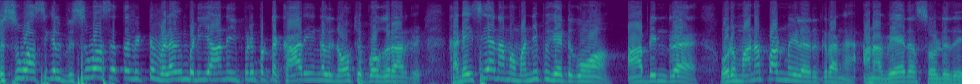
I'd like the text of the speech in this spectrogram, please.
விசுவாசிகள் விசுவாசத்தை விட்டு விலகும்படியான இப்படிப்பட்ட காரியங்களை நோக்கி போகிறார்கள். கடைசியாக நம்ம மன்னிப்பு கேட்டுக்குவோம் அப்படின்ற ஒரு மனப்பான்மையில் இருக்கிறாங்க. ஆனால் வேதம் சொல்லுது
